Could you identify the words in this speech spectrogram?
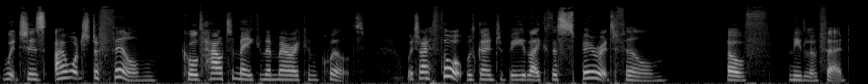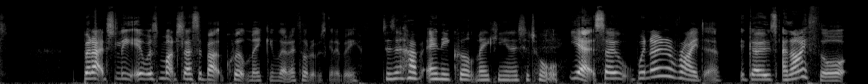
which is I watched a film called How to Make an American Quilt, which I thought was going to be like the spirit film of Needle and Fed. But actually, it was much less about quilt making than I thought it was going to be. Does it have any quilt making in it at all? Yeah, so Winona Ryder goes, and I thought,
